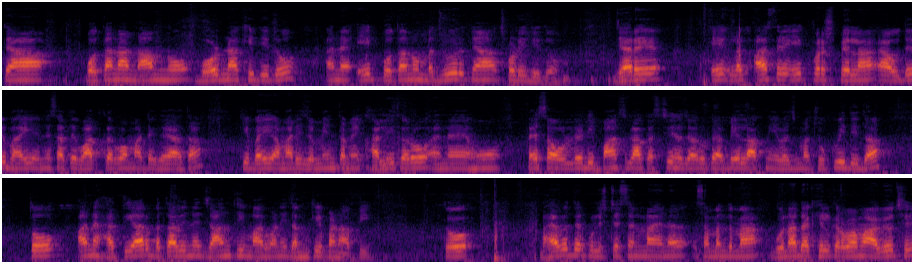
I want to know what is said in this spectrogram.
ત્યાં પોતાના નામનો બોર્ડ નાખી દીધો અને એક પોતાનો મજૂર ત્યાં છોડી દીધો. જ્યારે એ આશરે એક વર્ષ પહેલા આ ઉદયભાઈ એની સાથે વાત કરવા માટે ગયા હતા કે ભાઈ, અમારી જમીન તમે ખાલી કરો અને હું પૈસા ઓલરેડી પાંચ લાખ અસી હજાર રૂપિયા બે લાખની એવજમાં ચૂકવી દીધા. તો આને હથિયાર બતાવીને જાનથી મારવાની ધમકી પણ આપી. તો ભાયાવદર પોલીસ સ્ટેશનમાં એના સંબંધમાં ગુના દાખલ કરવામાં આવ્યો છે.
